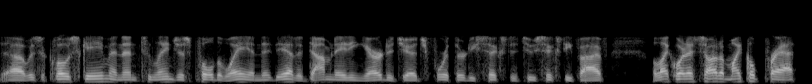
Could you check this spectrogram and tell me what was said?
Uh, it was a close game, and then Tulane just pulled away, and they had a dominating yardage edge, 436 to 265. I like what I saw to Michael Pratt.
